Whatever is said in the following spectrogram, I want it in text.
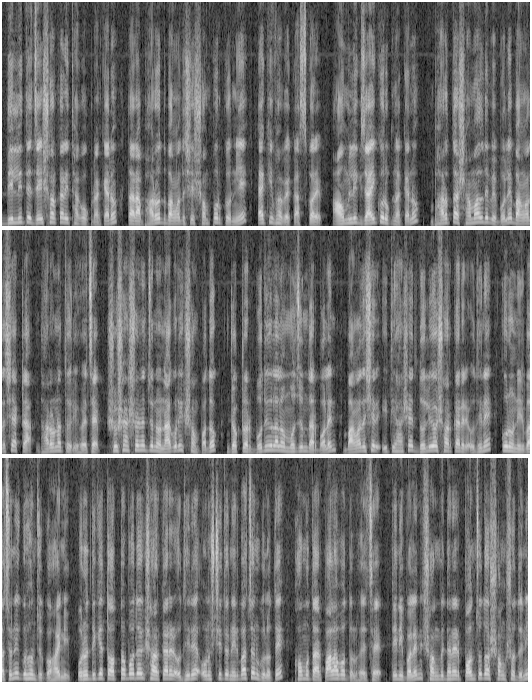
দিল্লিতে যেই সরকারই থাকুক না কেন, তারা ভারত বাংলাদেশের সম্পর্ক নিয়ে একইভাবে কাজ করে। আওয়ামী লীগ যাই করুক না কেন, ভারত তা সামাল দেবে বলে বাংলাদেশে একটা ধারণা তৈরি হয়েছে। সুশাসনের জন্য নাগরিক সম্পাদক ডক্টর বদিউল আলম মজুমদার বলেন, বাংলাদেশের ইতিহাসে দলীয় সরকারের অধীনে কোনো নির্বাচনী নির্বাচনই গ্রহণযোগ্য হয়নি। অন্যদিকে তত্ত্বাবধায়ক সরকারের অধীনে অনুষ্ঠিত নির্বাচনগুলোতে ক্ষমতার পালাবদল হয়েছে। তিনি বলেন, সংবিধানের পঞ্চদশ সংশোধনী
